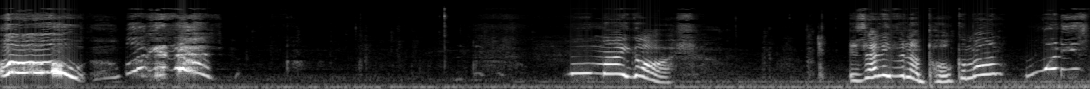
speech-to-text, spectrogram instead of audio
oh, look at that! Oh my gosh, is that even a Pokemon? What is?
